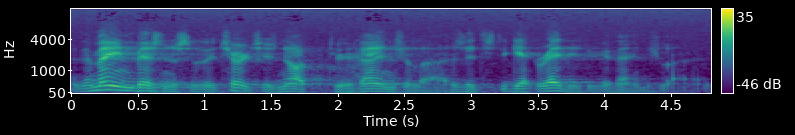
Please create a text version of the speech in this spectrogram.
The main business of the church is not to evangelize, it's to get ready to evangelize.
